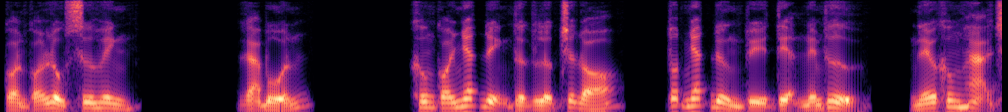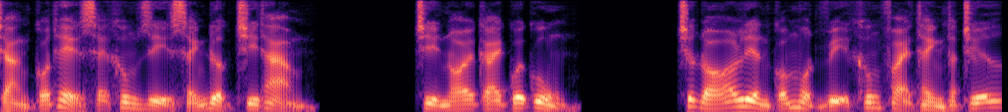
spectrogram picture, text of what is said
còn có lục sư huynh. Gà bốn. Không có nhất định thực lực trước đó, tốt nhất đừng tùy tiện nếm thử, nếu không hạ chẳng có thể sẽ không gì sánh được chi thảm. Chỉ nói cái cuối cùng. Trước đó liền có một vị không phải thành thật chữ,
